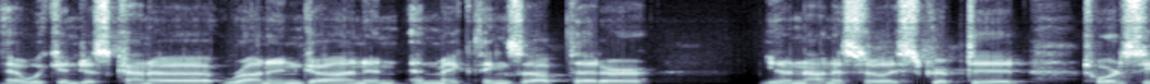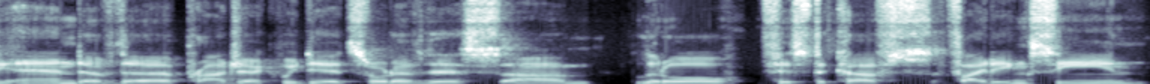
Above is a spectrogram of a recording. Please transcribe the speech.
and we can just kind of run and gun and, and make things up that are you know not necessarily scripted. Towards the end of the project we did sort of this um, little fisticuffs fighting scene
